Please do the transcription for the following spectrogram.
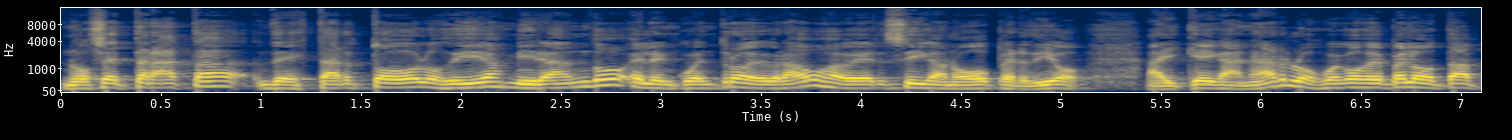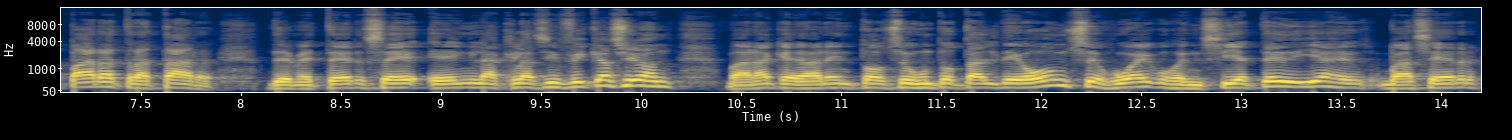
No se trata de estar todos los días mirando el encuentro de Bravos a ver si ganó o perdió. Hay que ganar los juegos de pelota para tratar de meterse en la clasificación Van a quedar entonces un total de 11 juegos en 7 días. Va a ser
